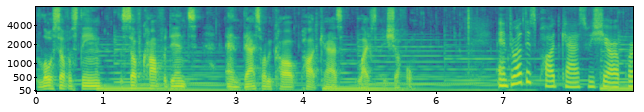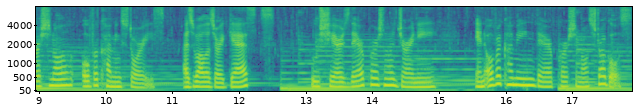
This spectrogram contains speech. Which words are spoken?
the low self-esteem, the self-confidence, and that's why we call podcast Life's a Shuffle. And throughout this podcast, we share our personal overcoming stories as well as our guests who shares their personal journey in overcoming their personal struggles.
